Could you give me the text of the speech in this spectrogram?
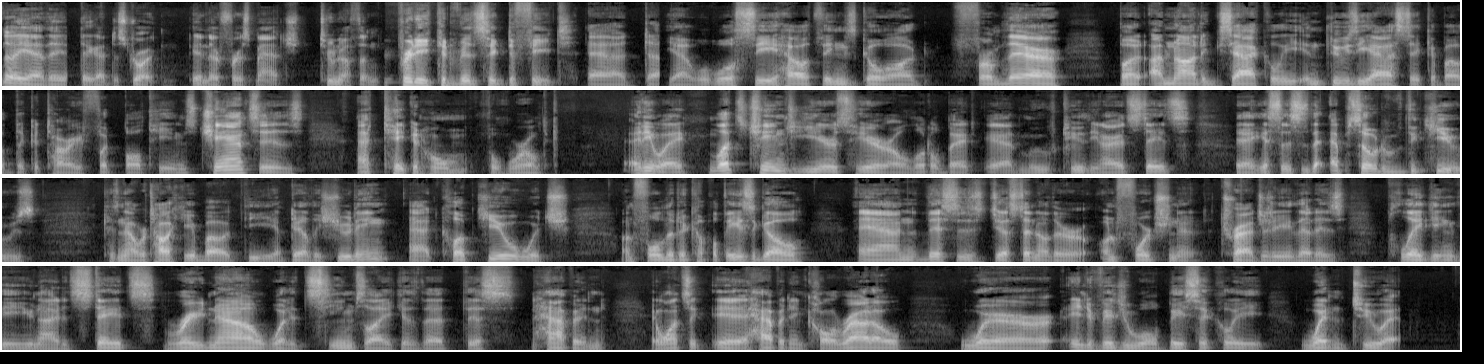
Oh yeah, they, they got destroyed in their first match, two nothing. Pretty convincing defeat, and uh, yeah, we'll, we'll see how things go on from there. But I'm not exactly enthusiastic about the Qatari football team's chances at taking home the World. Cup. Anyway, let's change gears here a little bit and move to the United States. I guess this is the episode of the Qs, because now we're talking about the deadly shooting at Club Q, which unfolded a couple days ago. And this is just another unfortunate tragedy that is plaguing the United States. Right now, what it seems like is that this happened. And once it, it happened in Colorado, where individual basically went to a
